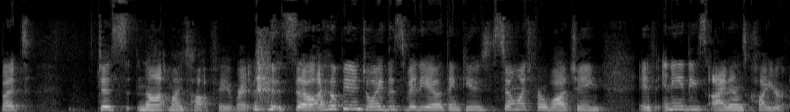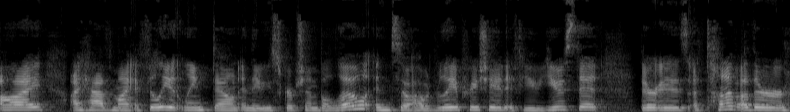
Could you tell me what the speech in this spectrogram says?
but just not my top favorite. so I hope you enjoyed this video. Thank you so much for watching. If any of these items caught your eye, I have my affiliate link down in the description below. And so I would really appreciate if you used it. There is a ton of other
